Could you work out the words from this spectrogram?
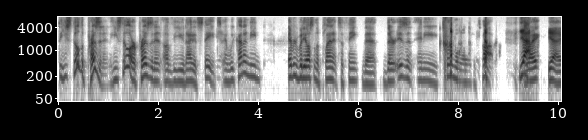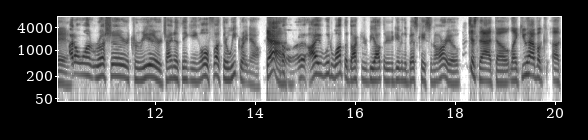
He's still the president. He's still our president of the United States, and we kind of need everybody else on the planet to think that there isn't any turmoil at the top. Yeah. Right. Yeah. Yeah. Yeah. I don't want Russia or Korea or China thinking, oh fuck, they're weak right now. yeah. No, I, I would want the doctor to be out there giving the best case scenario. Not just that though. Like you have a, a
